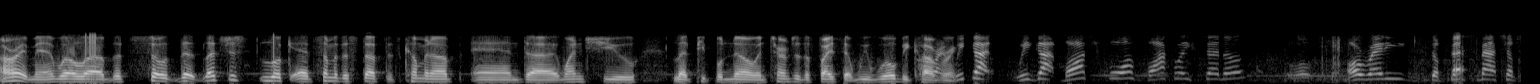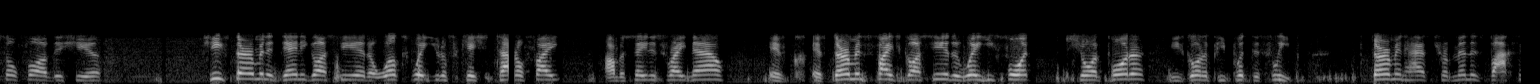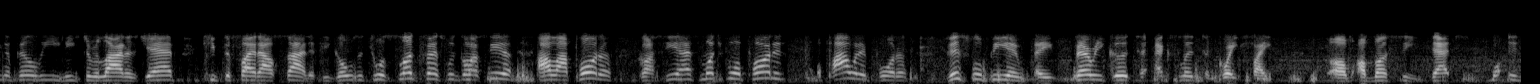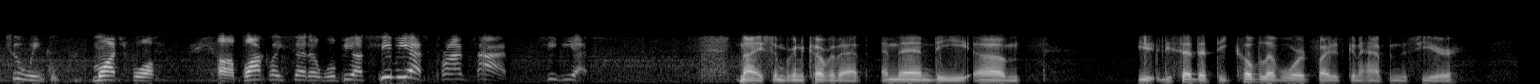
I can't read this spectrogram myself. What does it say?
All right, man. Well, uh, let's so the, let's just look at some of the stuff that's coming up, and uh, why don't you let people know in terms of the fights that we will be All right, covering? we got we got March fourth, Barclays Center. Already the best matchup so far this year. Keith Thurman and Danny Garcia in a welterweight unification title fight. I'm gonna say this right now. If if Thurman fights Garcia the way he fought Shawn Porter, he's going to be put to sleep. Thurman has tremendous boxing ability. He needs to rely on his jab, keep the fight outside. If he goes into a slugfest with Garcia, a la Porter, Garcia has much more power than, Porter. This will be a, a very good to excellent to great fight, um, a must see. That's in two weeks, March 4th. Uh, Barclays Center will be on CBS prime time. CBS. Nice, and we're going to cover that. And then the um, you, you said that the Kovalev Ward fight is going to happen this year.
